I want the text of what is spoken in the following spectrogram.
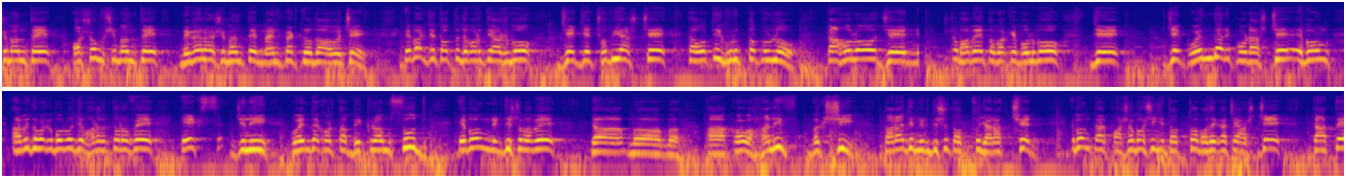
সীমান্তে, অসম সীমান্তে, মেঘালয় সীমান্তে ম্যানপ্যাড তুলে দেওয়া হয়েছে। এবার যে তথ্য দেবারতে আসব, যে যে ছবি আসছে তা অতি গুরুত্বপূর্ণ। তা হলো যে নির্দিষ্টভাবে তোমাকে বলব যে যে গোয়েন্দা রিপোর্ট আসছে এবং আমি তোমাকে বলব যে ভারতের তরফে এক্স যিনি গোয়েন্দা কর্তা বিক্রম সুদ এবং নির্দিষ্টভাবে হানিফ বক্সি, তারা যে নির্দিষ্ট তথ্য জানাচ্ছেন এবং তার পাশাপাশি যে তথ্য আমাদের কাছে আসছে, তাতে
